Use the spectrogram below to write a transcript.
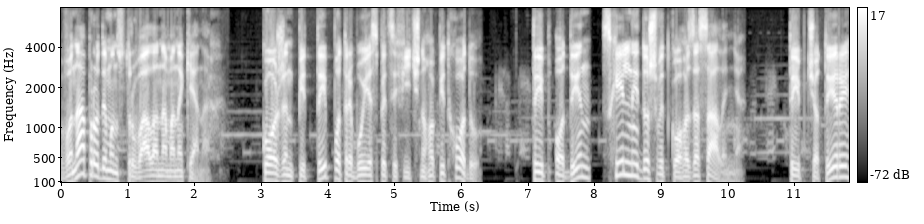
Вона продемонструвала на манекенах. Кожен підтип потребує специфічного підходу. Тип 1 схильний до швидкого засалення, тип 4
